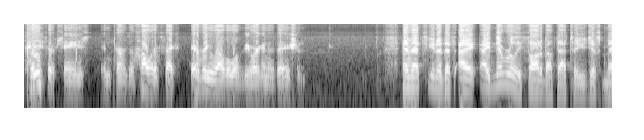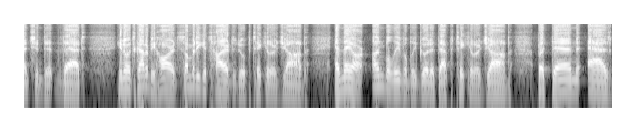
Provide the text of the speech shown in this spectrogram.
pace of change in terms of how it affects every level of the organization. And that's you know that's I I never really thought about that till you just mentioned it. That you know it's got to be hard. Somebody gets hired to do a particular job, and they are unbelievably good at that particular job. But then as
